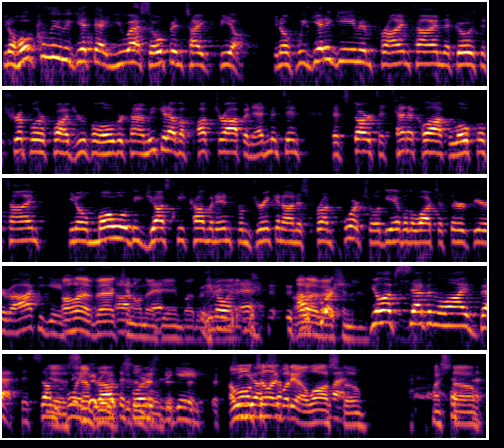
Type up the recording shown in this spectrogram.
You know, hopefully we get that U.S. Open type feel. You know, if we get a game in prime time that goes to triple or quadruple overtime, we could have a puck drop in Edmonton that starts at 10 o'clock local time you know, Mo will be just be coming in from drinking on his front porch. So he'll be able to watch a third period of a hockey game. I'll have action uh, on that game, by the way. You know, I'll have action there. You'll have seven live bets at some yeah, point simple, throughout the simple. course of the game. I won't tell anybody I lost, though. My style.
